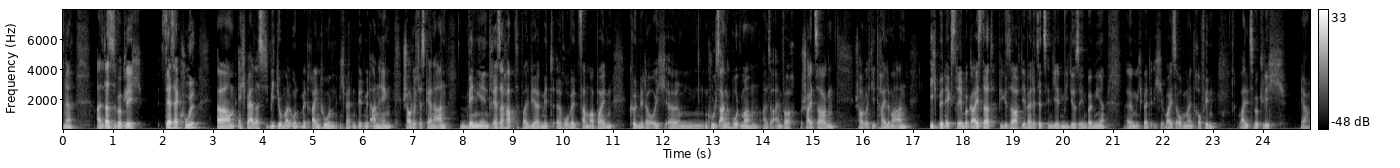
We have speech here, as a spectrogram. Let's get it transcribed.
Ja? Also das ist wirklich sehr, sehr cool. Ähm, ich werde das Video mal unten mit reintun. Ich werde ein Bild mit anhängen. Schaut euch das gerne an. Wenn ihr Interesse habt, weil wir mit äh, Rohwelt zusammenarbeiten, können wir da euch ähm, ein cooles Angebot machen. Also einfach Bescheid sagen. Schaut euch die Teile mal an. Ich bin extrem begeistert. Wie gesagt, ihr werdet es jetzt in jedem Video sehen bei mir. Ähm, ich, werd, ich weise auch immer darauf hin, weil es wirklich ja,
